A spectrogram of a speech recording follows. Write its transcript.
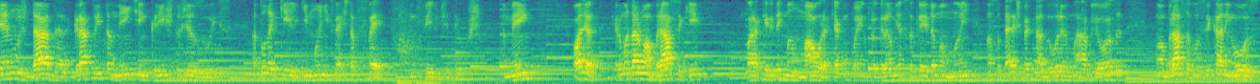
é nos dada gratuitamente em Cristo Jesus a todo aquele que manifesta fé no Filho de Deus. Amém? Olha, quero mandar um abraço aqui para a querida irmã Maura que acompanha o programa e essa querida mamãe, nossa telespectadora maravilhosa. Um abraço a você carinhoso.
